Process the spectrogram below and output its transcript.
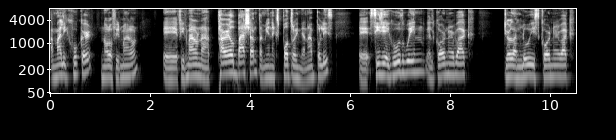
a Malik Hooker, no lo firmaron. Eh, firmaron a Tyrell Basham, también ex potro de Indianapolis. Eh, CJ Goodwin, el cornerback. Jordan Lewis, cornerback.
